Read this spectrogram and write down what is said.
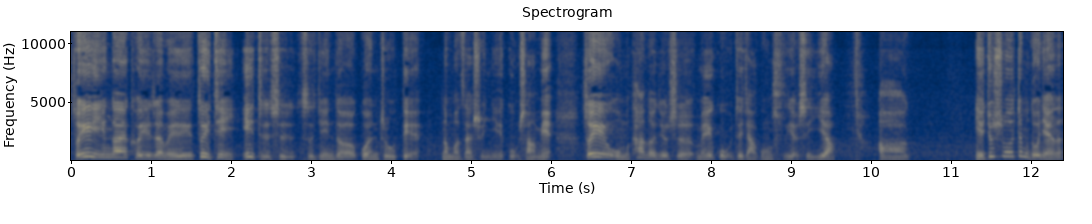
所以应该可以认为最近一直是资金的关注点。那么在水泥股上面，所以我们看到就是美股这家公司也是一样，啊。也就是说，这么多年，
